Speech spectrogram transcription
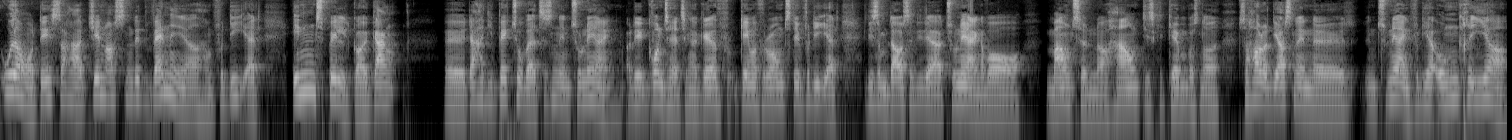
udover det, så har Jin også sådan lidt vandæret ham, fordi at inden spillet går i gang, øh, der har de begge to været til sådan en turnering. Og det er grund til, at jeg tænker Game of Thrones, det er fordi, at ligesom der også er de der turneringer, hvor Mountain og Hound, de skal kæmpe og sådan noget, så holder de også sådan en, øh, en turnering for de her unge krigere.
